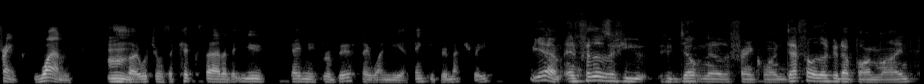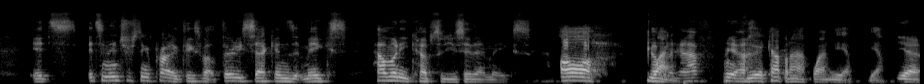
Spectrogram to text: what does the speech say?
Frank One, Mm. so which was a Kickstarter that you gave me for a birthday one year. Thank you very much, Reed. Yeah, and for those of you who don't know the Frank one, definitely look it up online. It's it's an interesting product. It takes about 30 seconds. It makes how many cups would you say that makes? Oh, Cup one. and a half? Yeah. Yeah, cup and a half. One. Yeah, yeah. Yeah.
